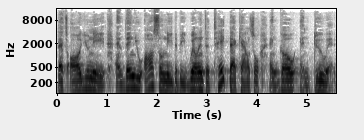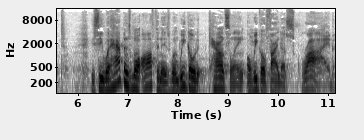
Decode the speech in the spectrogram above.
That's all you need. And then you also need to be willing to take that counsel and go and do it. You see, what happens more often is when we go to counseling or we go find a scribe,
